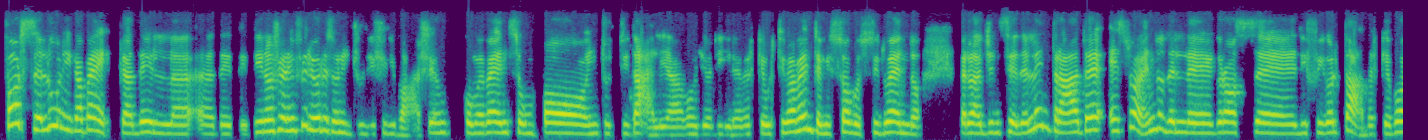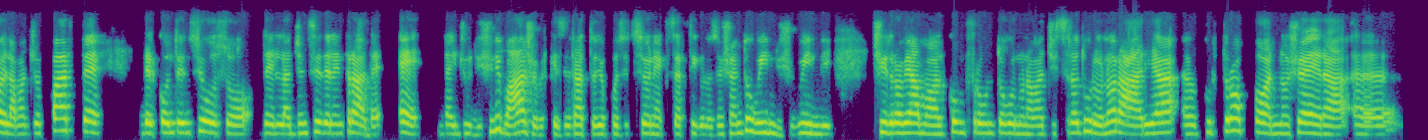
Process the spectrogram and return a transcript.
Forse l'unica pecca del, eh, de, de, di Nocera Inferiore sono i giudici di pace, come penso un po' in tutta Italia, voglio dire, perché ultimamente mi sto costituendo per l'Agenzia delle Entrate e sto avendo delle grosse difficoltà, perché poi la maggior parte del contenzioso dell'Agenzia delle Entrate è dai giudici di pace perché si tratta di opposizione ex articolo 615, quindi ci troviamo al confronto con una magistratura onoraria, eh, purtroppo a Nocera eh,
